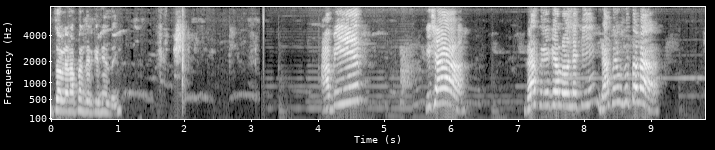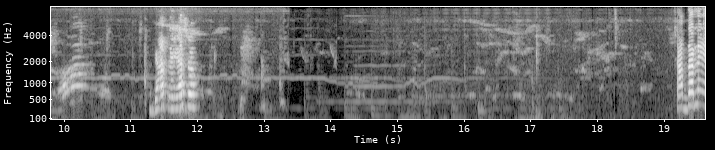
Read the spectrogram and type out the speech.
চলেন আপনাদেরকে নিয়ে যাই। আবির ঈশা গাছে গেল নাকি? গাছে উঠো তারা গাছে আসো সাবধানে।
